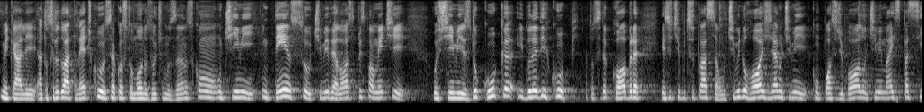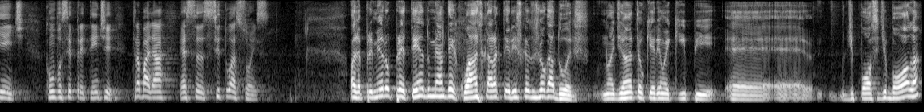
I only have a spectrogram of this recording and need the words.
Micali, a torcida do Atlético se acostumou nos últimos anos com um time intenso, um time veloz, principalmente os times do Cuca e do Levir Cup. A torcida cobra esse tipo de situação. O time do Roger já era um time com posse de bola, um time mais paciente. Como você pretende trabalhar essas situações? Olha, primeiro eu pretendo me adequar às características dos jogadores. Não adianta eu querer uma equipe é, é, de posse de bola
